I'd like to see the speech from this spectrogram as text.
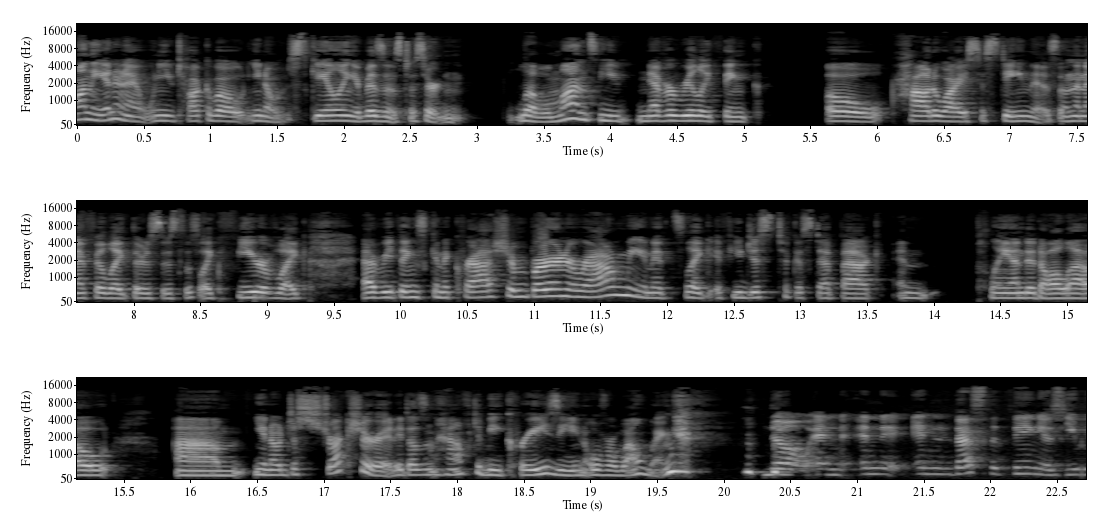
on the internet, when you talk about, you know, scaling your business to certain level months, you never really think, oh, how do I sustain this? And then I feel like there's this this like fear of like everything's gonna crash and burn around me. And it's like if you just took a step back and planned it all out, um, you know, just structure it. It doesn't have to be crazy and overwhelming. no, and and and that's the thing is you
